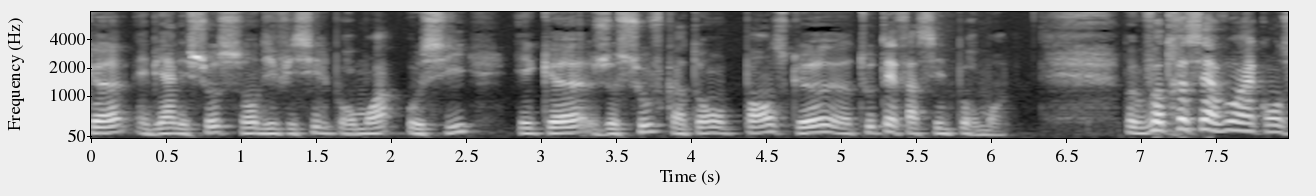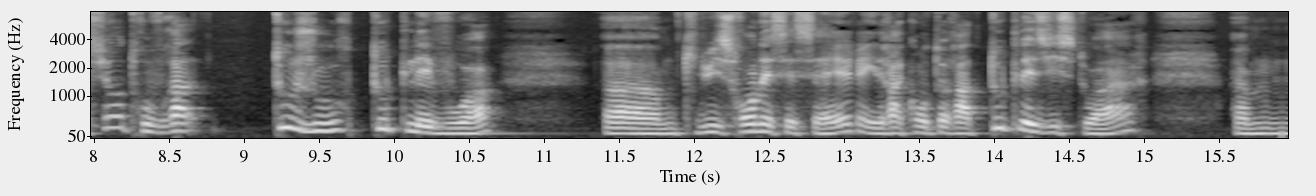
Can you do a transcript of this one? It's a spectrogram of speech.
que eh bien les choses sont difficiles pour moi aussi et que je souffre quand on pense que tout est facile pour moi. Donc votre cerveau inconscient trouvera toujours toutes les voies euh, qui lui seront nécessaires et il racontera toutes les histoires, euh,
